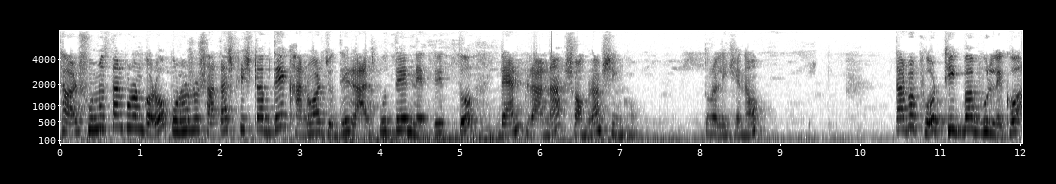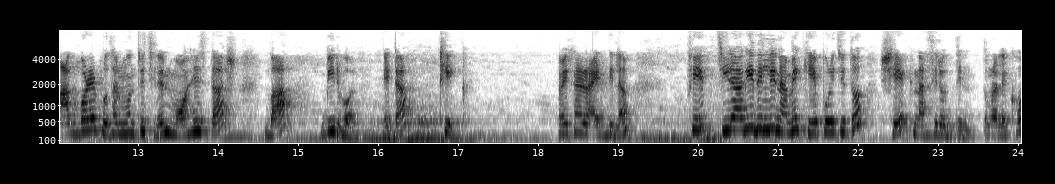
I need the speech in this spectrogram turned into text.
থার্ড শূন্যস্থান পূরণ করো। পনেরোশো সাতাশ খ্রিস্টাব্দে খানোয়ার যুদ্ধে রাজপুতদের নেতৃত্ব দেন রানা সংগ্রাম সিংহ। তোমরা লিখে নাও। তারপর ফোর ঠিক বা ভুল লেখো, আকবরের প্রধানমন্ত্রী ছিলেন মহেশ দাস বা বীরবল। এটা ঠিক। আমি এখানে রাইট দিলাম। ফিফ, চিরাগি দিল্লি নামে কে পরিচিত? শেখ নাসির উদ্দিন। তোমরা লেখো।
